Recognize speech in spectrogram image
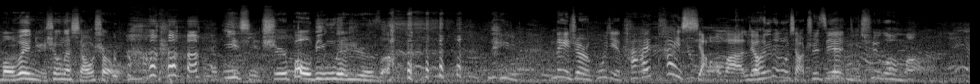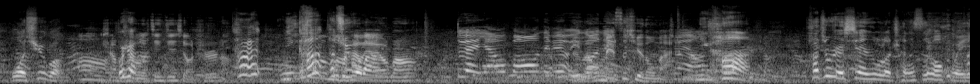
某位女生的小手，一起吃刨冰的日子。那阵儿估计他还太小吧。辽宁路小吃街，你去过吗？我去过，不是有金金小吃呢。他，你看他去过吧？对，鸭腰包那边有一个，我每次去都买。你看，他就是陷入了沉思和回忆，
